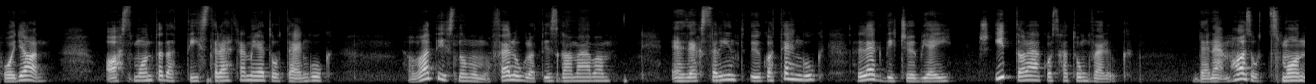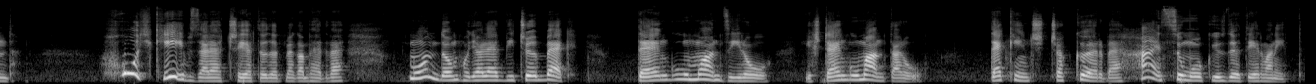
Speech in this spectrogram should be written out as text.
Hogyan? Azt mondtad a tiszteletre méltó tenguk? A vaddisznómom felugrott izgalmában. Ezek szerint ők a tenguk legdicsőbbjei, és itt találkozhatunk velük. De nem hazudsz, mond! Hogy képzelet, sértődött meg a medve. Mondom, hogy a legdicsőbbek. Tengu Manziro és Tengu Mantaro. Tekints csak körbe, hány szumó küzdőtér van itt?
